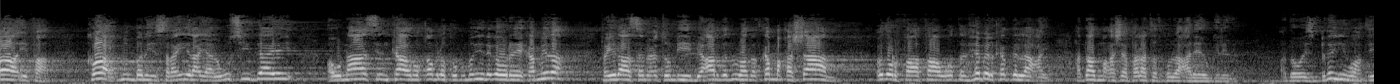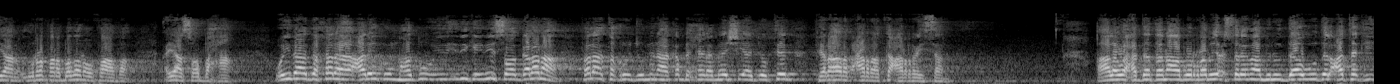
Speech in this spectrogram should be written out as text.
daa'ifa koox min bani israa'iil ayaa lagu sii daayey aw naasin kaanuu qablakum ummadihii naga horreeyey ka mida faidaa samictum bihi biardin dhul haddaad ka maqashaan cudur faafaa waddan hebel ka dilaacay haddaad maqashaan falaa tadkhuluu calayha gelina. Hadda way isbadan yihiin wakhtiyaan cudurro fara badan oo faafa ayaa soo baxaa waidaa dakhalaha calaykum hadduu idinka idiin soo galana falaa takhrujuu minha ka bixina meeshii aad joogteen firaaran cararaad ka cararaysaan qaala waxadaana aburabiic sulaymaan bnu daawuud alcataki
